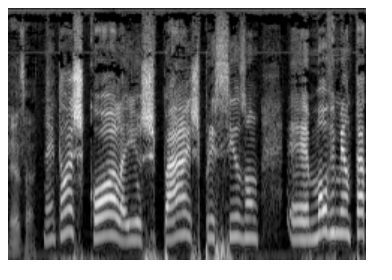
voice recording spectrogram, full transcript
exato. Né? Então a escola e os pais precisam eh, movimentar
